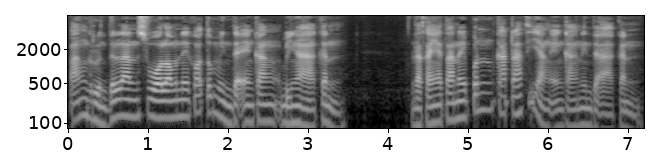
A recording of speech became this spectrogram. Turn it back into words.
panggrundelan suwolo menika tumindak ingkang bingaken lah kanyatane pun kathah tiyang ingkang nindakaken.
